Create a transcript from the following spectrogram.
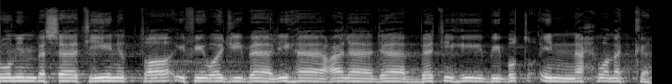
من بساتين الطائف وجبالها على دابته ببطء نحو مكة.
